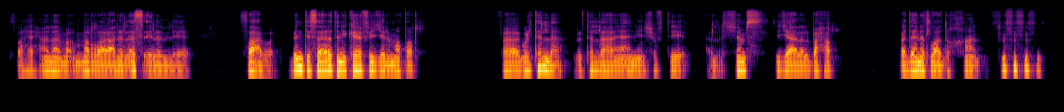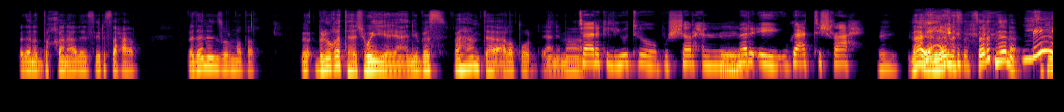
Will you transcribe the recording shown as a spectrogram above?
صحيح. أنا م- مرة عن الأسئلة اللي صعبة. بنتي سألتني كيف يجي المطر. فقلت لها قلت لها يعني شفتي الشمس تجي على البحر بعدين يطلع دخان بعدين الدخان هذا يصير سحاب بعدين ينزل مطر بلغتها شوية يعني بس فهمتها على طول يعني ما شارك اليوتيوب والشرح المرئي وقاعد تشرح إيه. لا يعني؟ أنا سألتني أنا ليه؟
